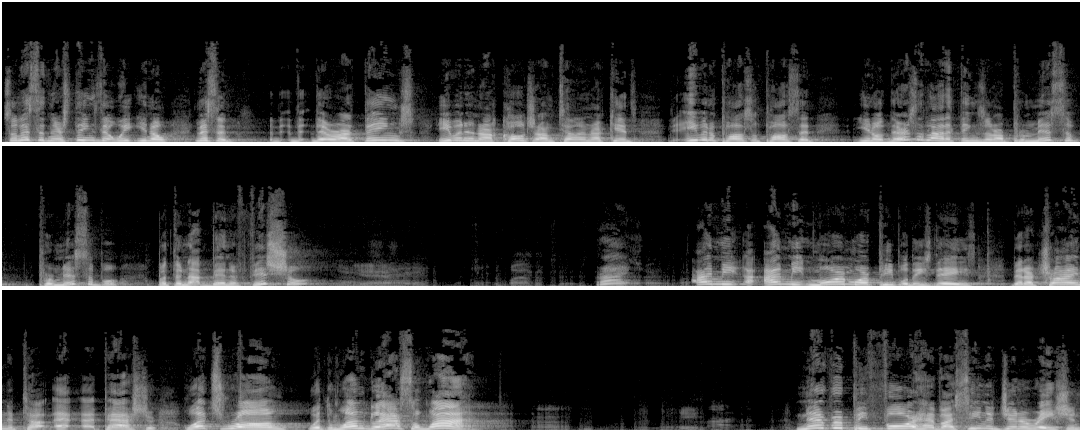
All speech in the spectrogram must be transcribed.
So listen, there's things that we, you know, listen, th- there are things, even in our culture, I'm telling our kids, even Apostle Paul said, you know, there's a lot of things that are permissible, permissible but they're not beneficial. Right? I meet, I meet more and more people these days that are trying to tell, uh, uh, Pastor, what's wrong with one glass of wine? Never before have I seen a generation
